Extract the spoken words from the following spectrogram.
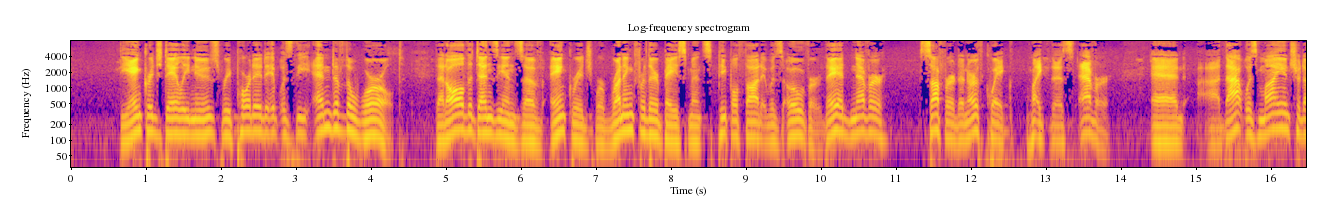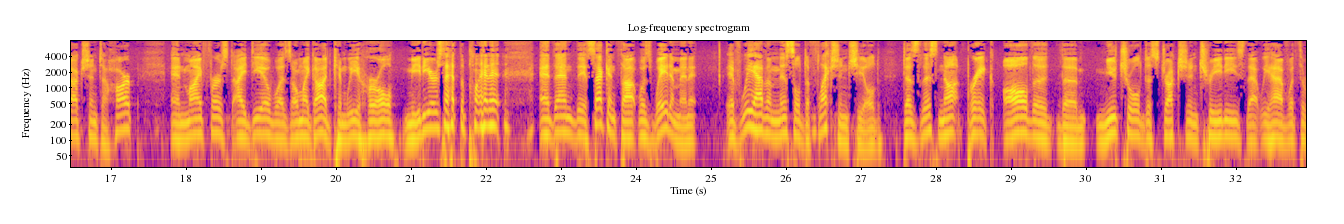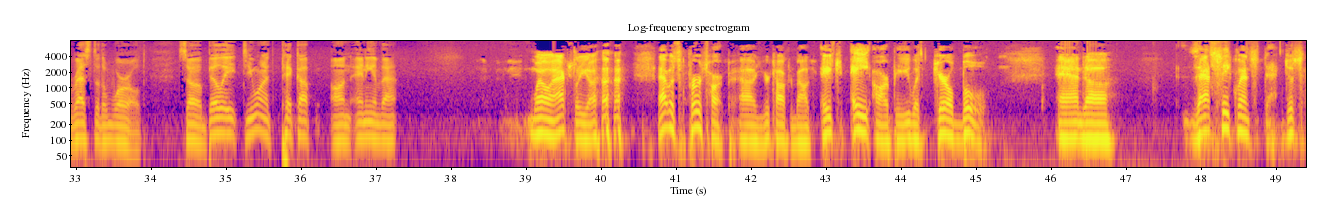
The Anchorage Daily News reported it was the end of the world, that all the Denzians of Anchorage were running for their basements. People thought it was over. They had never suffered an earthquake like this ever. And uh, that was my introduction to HAARP. and my first idea was, oh my God, can we hurl meteors at the planet? And then the second thought was, wait a minute, if we have a missile deflection shield, does this not break all the, the mutual destruction treaties that we have with the rest of the world? So, Billy, do you want to pick up on any of that? Well, actually, uh, that was the first harp uh, you're talking about, H A R P with Gerald Bull. And uh, that sequence just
